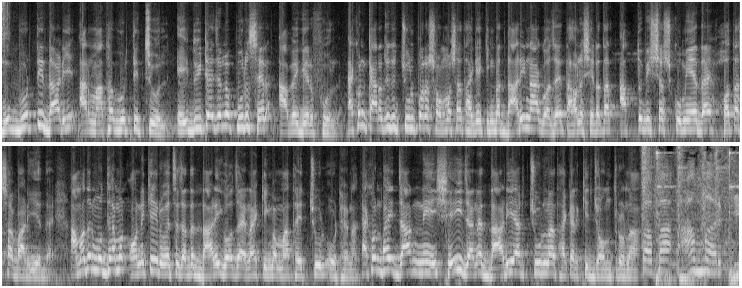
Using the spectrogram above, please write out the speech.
মুখ ভর্তি দাড়ি আর মাথা ভর্তি চুল এই দুইটাই যেন পুরুষের আবেগের ফুল। এখন কারও যদি চুল পড়া সমস্যা থাকে কিংবা দাড়ি না গজায় তাহলে সেটা তার আত্মবিশ্বাস কমিয়ে দেয় হতাশা বাড়িয়ে দেয়। আমাদের মধ্যে এমন অনেকেই রয়েছে যাদের দাড়ি গজায় না কিংবা মাথায় চুল ওঠে না। এখন ভাই যার নেই সেই জানে দাড়ি আর চুল না থাকার কি যন্ত্রণা। বাবা আমার কি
